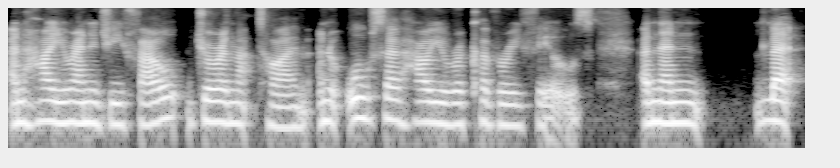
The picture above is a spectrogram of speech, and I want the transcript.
and how your energy felt during that time, and also how your recovery feels. And then let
